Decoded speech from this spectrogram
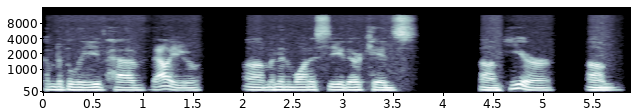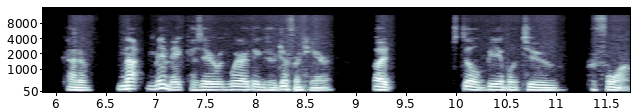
come to believe have value um, and then want to see their kids um, here um, kind of not mimic because they're where things are different here, but still be able to perform.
